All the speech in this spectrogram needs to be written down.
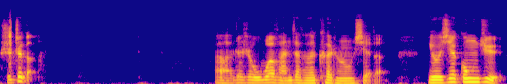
是这个。啊，这是吴伯凡在他的课程中写的。有些工具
